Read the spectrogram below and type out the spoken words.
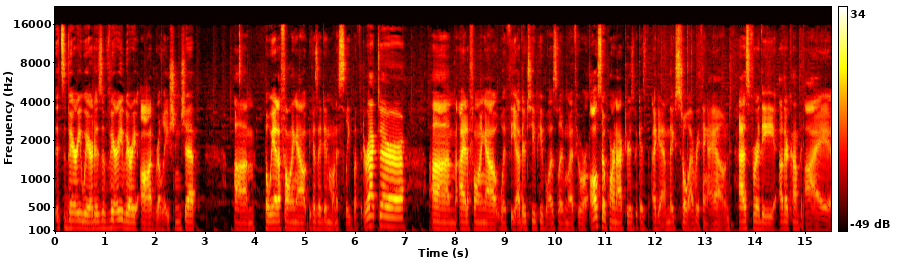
it's very weird. It's a very, very odd relationship. Um, but we had a falling out because I didn't want to sleep with the director. Um, I had a falling out with the other two people I was living with who were also porn actors because, again, they stole everything I owned. As for the other company, I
